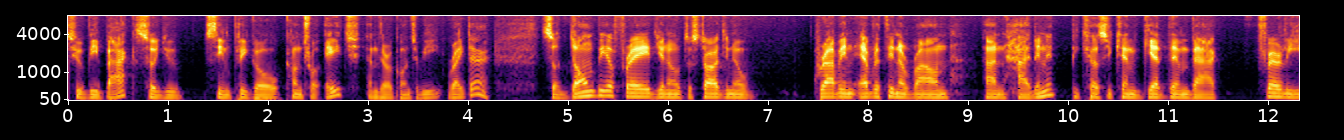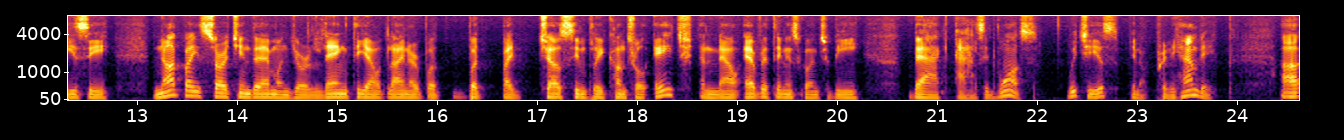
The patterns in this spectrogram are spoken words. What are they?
to be back. So you simply go control H and they're going to be right there. So don't be afraid, you know, to start, you know, grabbing everything around and hiding it because you can get them back fairly easy, not by searching them on your lengthy outliner, but but by just simply control H and now everything is going to be back as it was, which is, you know, pretty handy. Uh,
